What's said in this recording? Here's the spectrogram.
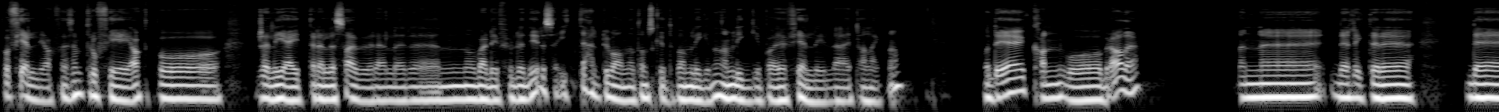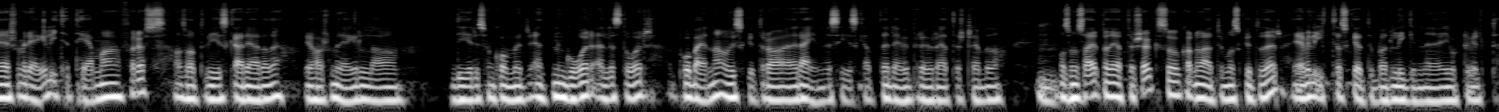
på fjelljakt, eksempel. Troféjakt på forskjellige geiter eller sauer eller eh, noen verdifulle dyr. Så ikke helt uvanlig at de skutter på dem liggende. De ligger på ei fjellhylle et eller annet. Og det kan gå bra, det. Men eh, det er slik dere det er som regel ikke et tema for oss, altså at vi skal gjøre det. Vi har som regel da dyr som kommer enten går eller står på beina, og vi skutter av reine siskatter, det vi prøver å etterstrebe. da. Og som sier, på det ettersøk så kan det være at du må skutte der. Jeg vil ikke skutte på et liggende hjortevilt,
